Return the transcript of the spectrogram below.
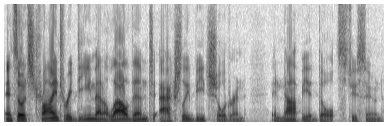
And so it's trying to redeem that and allow them to actually be children and not be adults too soon.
